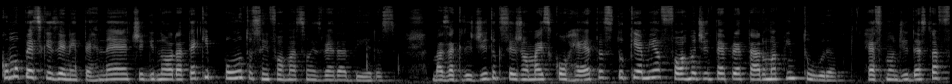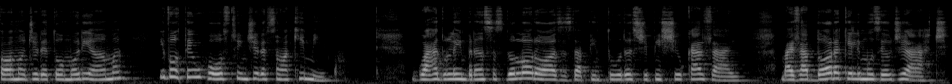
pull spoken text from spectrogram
Como pesquisei na internet, ignoro até que ponto são informações verdadeiras, mas acredito que sejam mais corretas do que a minha forma de interpretar uma pintura. Respondi desta forma ao diretor Moriyama e voltei o rosto em direção a Kimiko. Guardo lembranças dolorosas da pinturas de Pinchio Kazai, mas adoro aquele museu de arte.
